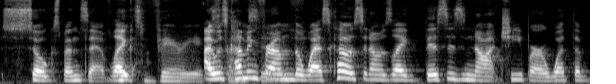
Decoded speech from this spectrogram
so expensive. Like it's very. I was coming from the West Coast, and I was like, this is not cheaper. What the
